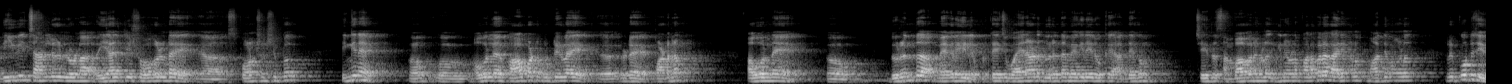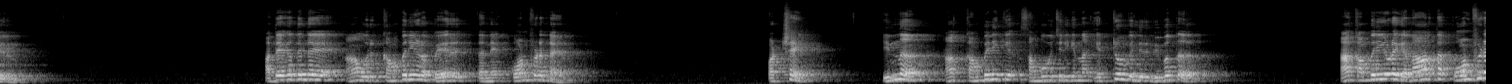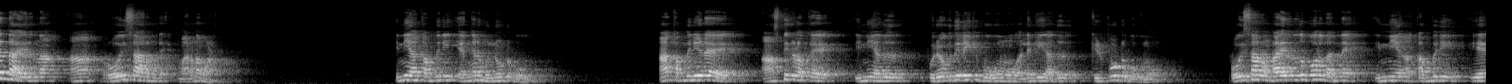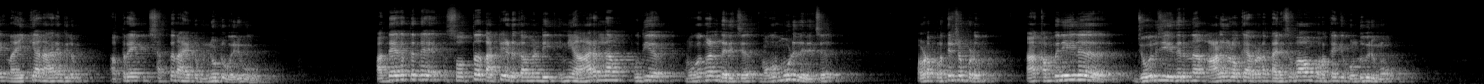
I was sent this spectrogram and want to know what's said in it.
ടി വി ചാനലുകളിലുള്ള റിയാലിറ്റി ഷോകളുടെ സ്പോൺസർഷിപ്പ് ഇങ്ങനെ അതുപോലെ പാവപ്പെട്ട കുട്ടികളെ യുടെ പഠനം അതുപോലെ തന്നെ ദുരന്ത മേഖലയിൽ പ്രത്യേകിച്ച് വയനാട് ദുരന്ത മേഖലയിലൊക്കെ അദ്ദേഹം ചെയ്ത സംഭാവനകൾ ഇങ്ങനെയുള്ള പല പല കാര്യങ്ങളും മാധ്യമങ്ങൾ റിപ്പോർട്ട് ചെയ്തിരുന്നു. അദ്ദേഹത്തിന്റെ ആ ഒരു കമ്പനിയുടെ പേര് തന്നെ കോൺഫിഡന്റ് ആയിരുന്നു. പക്ഷേ ഇന്ന് ആ കമ്പനിക്ക് സംഭവിച്ചിരിക്കുന്ന ഏറ്റവും വലിയൊരു വിപത്ത് ആ കമ്പനിയുടെ യഥാർത്ഥ കോൺഫിഡന്റ് ആയിരുന്ന ആ റോയ് സാറിന്റെ മരണമാണ്. ഇനി ആ കമ്പനി എങ്ങനെ മുന്നോട്ട് പോകും? ആ കമ്പനിയുടെ ആസ്തികളൊക്കെ ഇനി അത് പുരോഗതിയിലേക്ക് പോകുമോ? അല്ലെങ്കിൽ അത് കീഴ്പോട്ട് പോകുമോ? റോയ് സാർ ഉണ്ടായിരുന്നതുപോലെ തന്നെ ഇനി ആ കമ്പനിയെ നയിക്കാൻ ആരെങ്കിലും അത്രയും ശക്തനായിട്ട് മുന്നോട്ട് വരുമോ? അദ്ദേഹത്തിന്റെ സ്വത്ത് തട്ടിയെടുക്കാൻ വേണ്ടി ഇനി ആരെല്ലാം പുതിയ മുഖങ്ങൾ ധരിച്ച് മുഖംമൂടി ധരിച്ച് അവിടെ പ്രത്യക്ഷപ്പെടും ആ കമ്പനിയിൽ ജോലി ചെയ്തിരുന്ന ആളുകളൊക്കെ അവരുടെ തനിസ്വഭാവം പുറത്തേക്ക് കൊണ്ടുവരുമോ?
